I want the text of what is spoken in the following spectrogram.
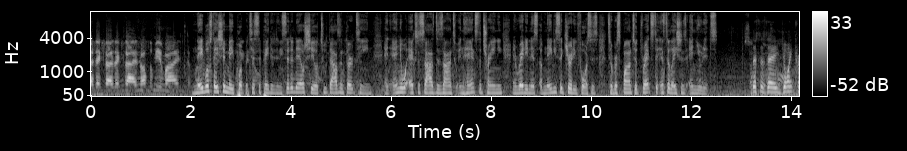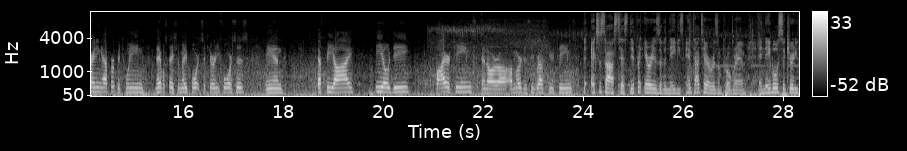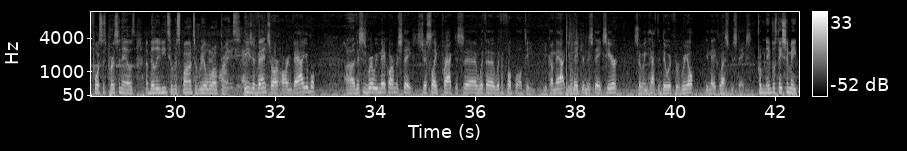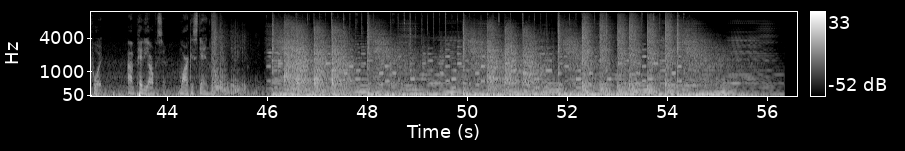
Exercise, exercise, exercise. Also be advised. Naval Station Mayport participated in Citadel Shield 2013, an annual exercise designed to enhance the training and readiness of Navy security forces to respond to threats to installations and units. This is a joint training effort between Naval Station Mayport Security Forces and FBI, EOD, fire teams, and our uh, emergency rescue teams. The exercise tests different areas of the Navy's anti-terrorism program and Naval Security Forces personnel's ability to respond to real-world threats. These events are, are invaluable. Uh, this is where we make our mistakes. It's just like practice uh, with, a, with a football team. You come out, you make your mistakes here, so when you have to do it for real, you make less mistakes. From Naval Station Mayport, I'm Petty Officer Marcus Stanley.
